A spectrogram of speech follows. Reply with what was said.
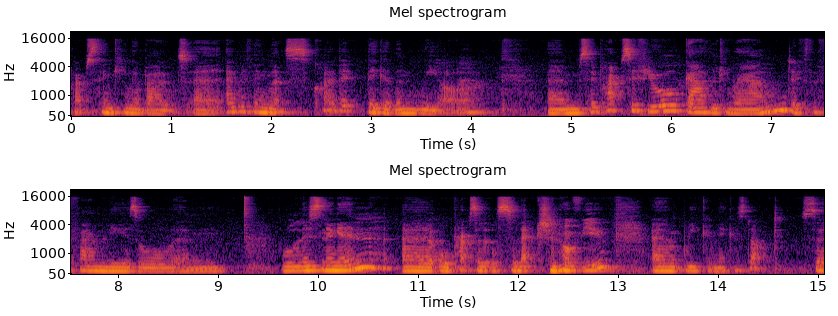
perhaps thinking about uh, everything that's quite a bit bigger than we are. Um, so perhaps if you're all gathered round, if the family is all um, all listening in, uh, or perhaps a little selection of you, um, we can make a start. So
